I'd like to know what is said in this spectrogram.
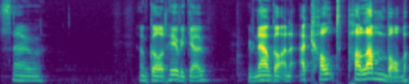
so, oh God, here we go. We've now got an occult plumb bob.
